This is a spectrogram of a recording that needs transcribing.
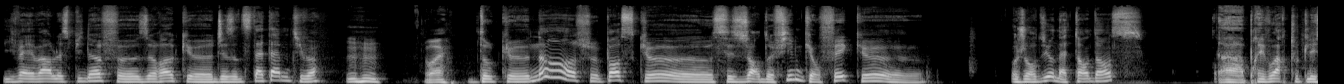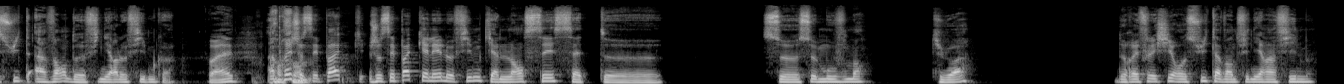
Il va y avoir le spin-off euh, The Rock euh, Jason Statham, tu vois. Mhm. Ouais. Donc non, je pense que c'est ce genre de films qui ont fait que aujourd'hui on a tendance à prévoir toutes les suites avant de finir le film, quoi. Ouais. Après, je sais pas, je sais pas quel est le film qui a lancé cette, euh, ce, ce mouvement, tu vois, de réfléchir aux suites avant de finir un film.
